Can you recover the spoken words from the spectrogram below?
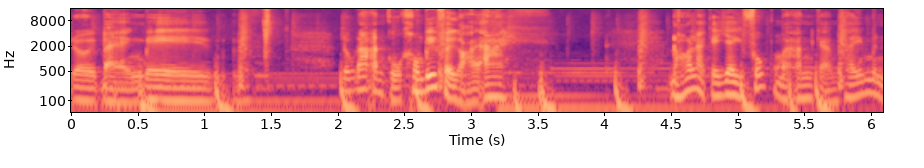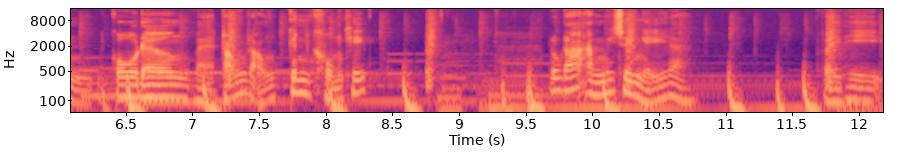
rồi bạn bè, lúc đó anh cũng không biết phải gọi ai. Đó là cái giây phút mà anh cảm thấy mình cô đơn và trống rỗng, kinh khủng khiếp. Lúc đó anh mới suy nghĩ là, vậy thì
